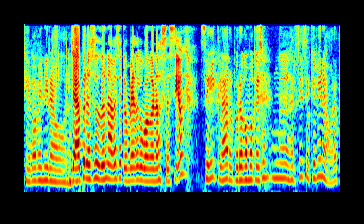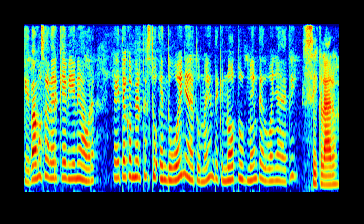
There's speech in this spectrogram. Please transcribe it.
que va a venir ahora? Ya, pero eso de una vez se convierte como en una obsesión. Sí, claro, pero como que es un, un ejercicio. ¿Qué viene ahora? Que vamos a ver qué viene ahora. Ahí te conviertes tú en dueña de tu mente, que no tu mente dueña de ti. Sí, claro.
